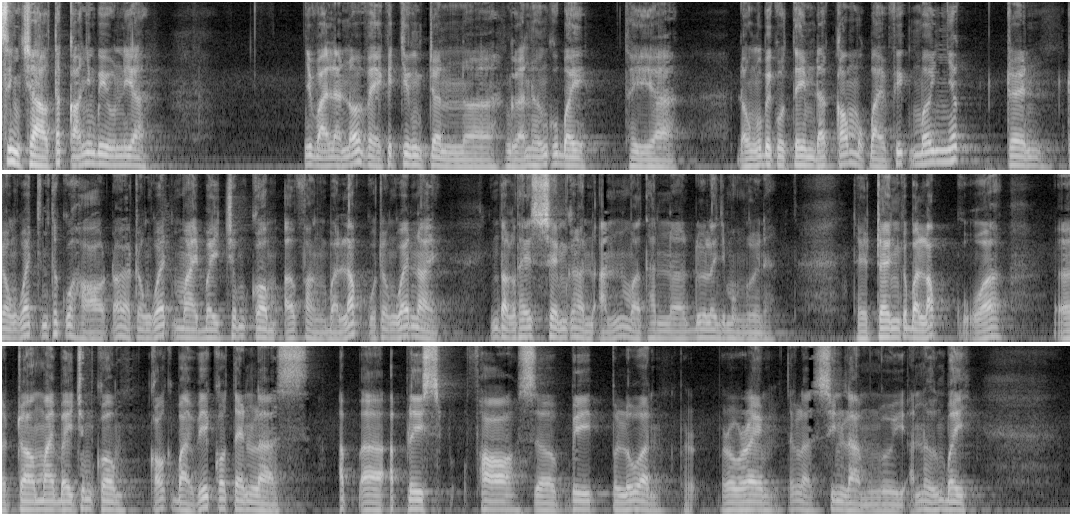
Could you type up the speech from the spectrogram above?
Xin chào tất cả những pioneer. Như vậy là nói về cái chương trình ờ, người ảnh hưởng của Bi thì ờ, đội ngũ Bico Team đã có một bài viết mới nhất trên trang web chính thức của họ đó là trang web mybay.com ở phần blog của trang web này. Chúng ta có thể xem cái hình ảnh mà Thanh ờ, đưa lên cho mọi người nè. Thì trên cái blog của trang mybay.com có cái bài viết có tên là Up, uh, Uplift for the People Rorem tức là xin làm người ảnh hưởng bi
